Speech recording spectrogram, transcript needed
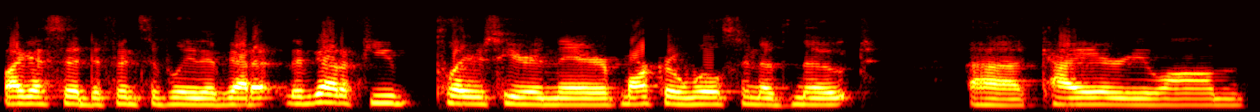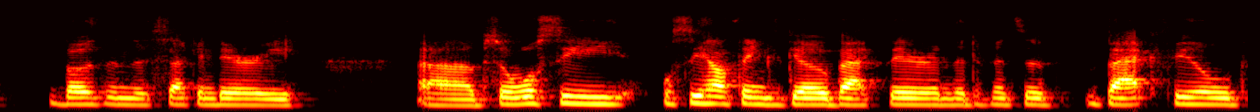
like I said, defensively they've got a, they've got a few players here and there. Marco Wilson of note, uh, Kaiir Elam, both in the secondary uh, so we'll see we'll see how things go back there in the defensive backfield.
